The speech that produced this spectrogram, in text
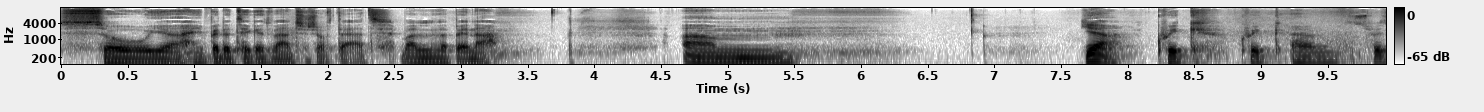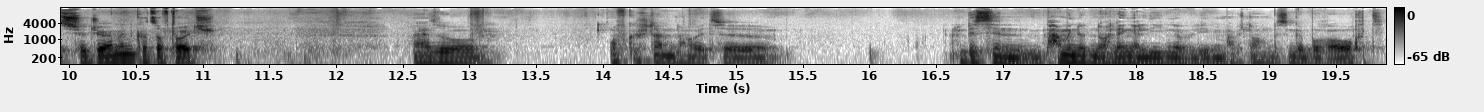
So yeah, you better take advantage of that. Vale la pena. Um, yeah, quick, quick um, switch to German, kurz auf Deutsch. Also aufgestanden heute, ein bisschen, ein paar Minuten noch länger liegen geblieben, habe ich noch ein bisschen gebraucht.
